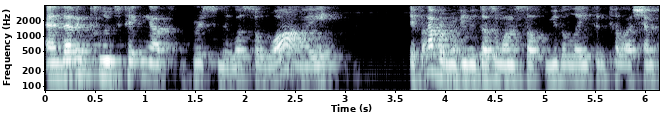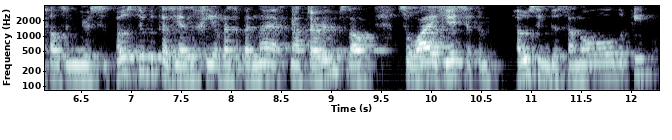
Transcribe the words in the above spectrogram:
And that includes taking out bris milah. So why, if Avram Avinu doesn't want to self-mutilate until Hashem tells him you're supposed to, because he has a chiyuv as a ben not to hurt himself, so why is Yosef imposing this on all the people?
